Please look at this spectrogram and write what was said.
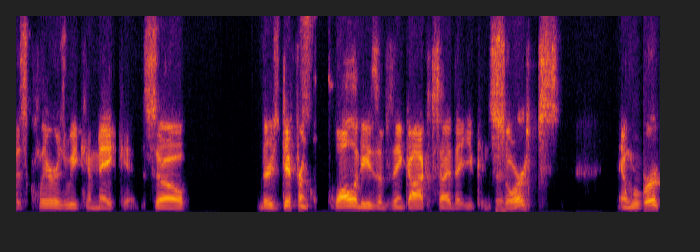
as clear as we can make it. So there's different qualities of zinc oxide that you can hmm. source. And we're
